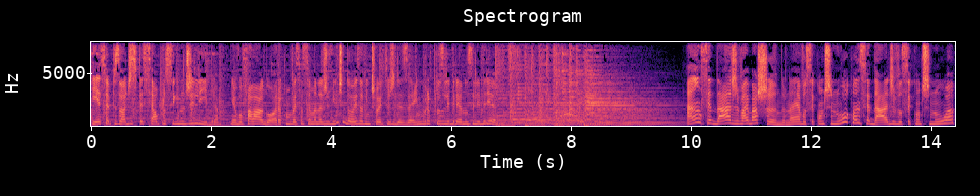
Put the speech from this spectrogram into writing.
E esse é o um episódio especial para o signo de Libra. Eu vou falar agora como vai ser a semana de 22 a 28 de dezembro para os librianos e librianas ansiedade vai baixando, né? Você continua com ansiedade, você continua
